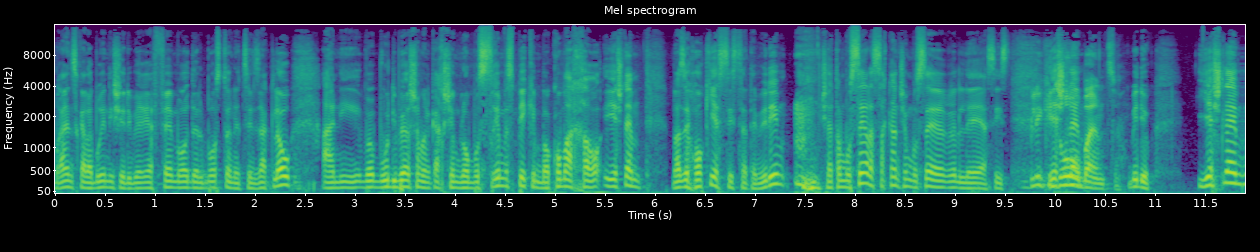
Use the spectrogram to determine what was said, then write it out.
בריאן סקלבריני שדיבר יפה מאוד על בוסטון אצל זק לואו. אני, והוא דיבר שם על כך שהם לא מוסרים מספיק, הם במקום האחרון, יש להם, מה זה hockey assist, אתם יודעים? שאתה מוסר לשחקן שמוסר לאסיסט. בלי להם- באמצע. בדיוק. יש להם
